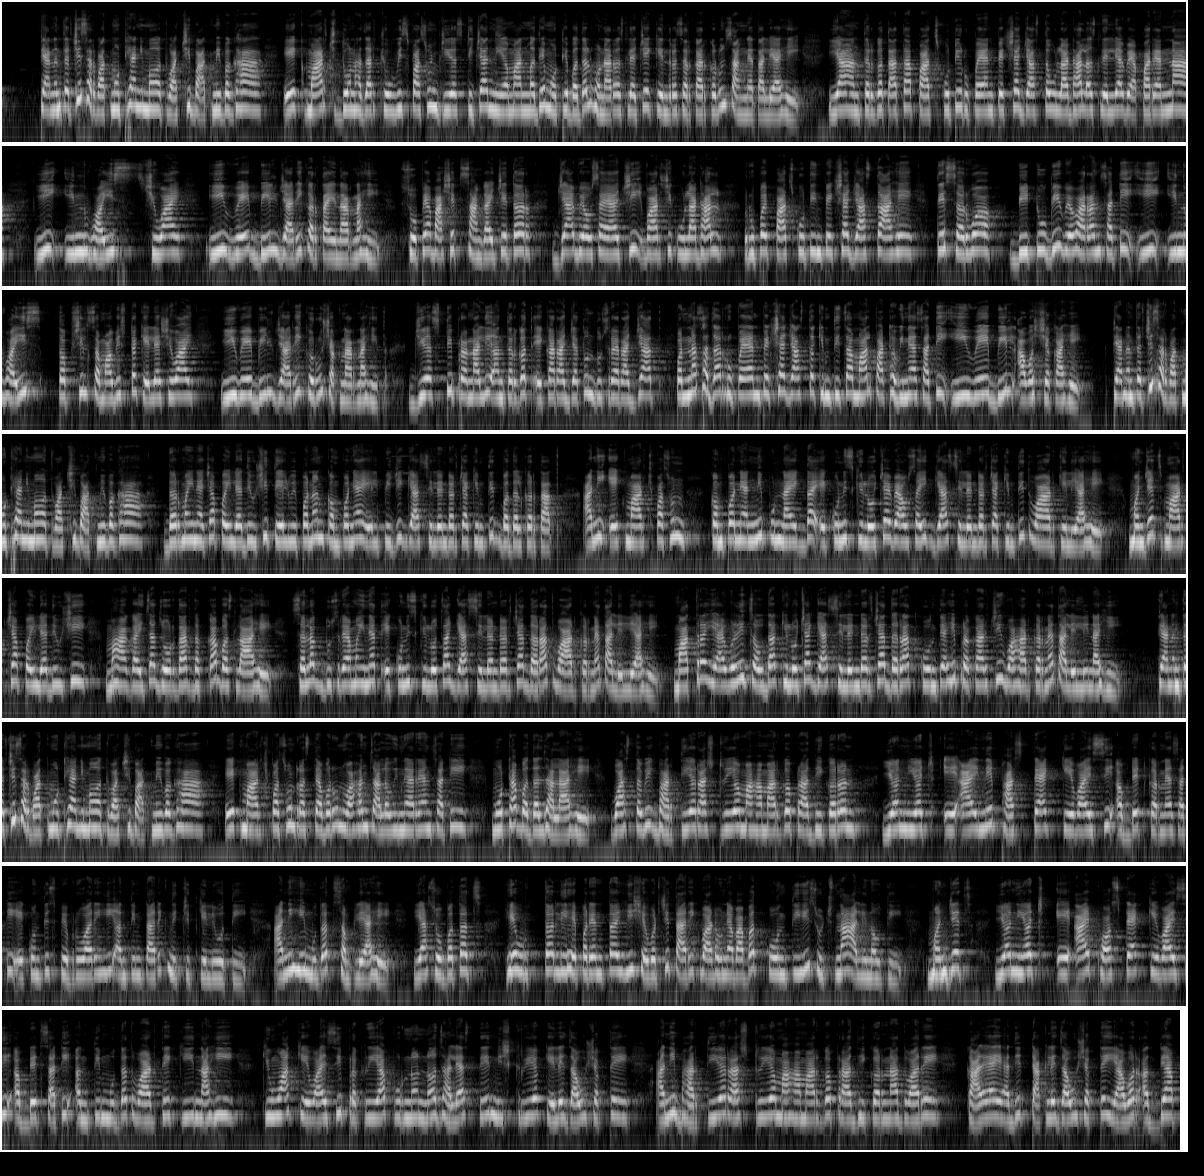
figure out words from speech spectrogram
त्यानंतरची सर्वात मोठी आणि महत्त्वाची बातमी बघा. एक मार्च दोन हजार चोवीसपासून जी एस टीच्या नियमांमध्ये मोठे बदल होणार असल्याचे केंद्र सरकारकडून सांगण्यात आले आहे. या अंतर्गत आता पाच कोटी रुपयांपेक्षा जास्त उलाढाल असलेल्या व्यापाऱ्यांना ई इनव्हॉईसशिवाय ई वे बिल जारी करता येणार नाही. सोप्या भाषेत सांगायचे तर ज्या व्यवसायाची वार्षिक उलाढाल रुपये पाच कोटींपेक्षा जास्त आहे ते सर्व बी टू बी व्यवहारांसाठी ई इनव्हॉईस तपशील समाविष्ट केल्याशिवाय ई वे बिल जारी करू शकणार नाहीत. जी एस टी प्रणाली अंतर्गत एका राज्यातून दुसऱ्या राज्यात पन्नास हजार रुपयांपेक्षा जास्त किमतीचा माल पाठविण्यासाठी ई वे बिल आवश्यक आहे. त्यानंतरची सर्वात मोठी आणि महत्त्वाची बातमी बघा. दर महिन्याच्या पहिल्या दिवशी तेल विपणन कंपन्या एल पी जी गॅस सिलेंडरच्या किमतीत बदल करतात. आणि एक मार्चपासून कंपन्यांनी पुन्हा एकदा एकोणीस किलोच्या व्यावसायिक गॅस सिलेंडरच्या किमतीत वाढ केली आहे. म्हणजेच मार्चच्या पहिल्या दिवशी महागाईचा जोरदार धक्का बसला आहे. सलग दुसऱ्या महिन्यात एकोणीस किलोचा गॅस सिलेंडरच्या दरात वाढ करण्यात आलेली आहे. मात्र यावेळी चौदा किलोच्या गॅस सिलेंडरच्या दरात कोणत्याही प्रकारची वाढ करण्यात आलेली नाही. त्यानंतरची सर्वात मोठी आणि महत्त्वाची बातमी बघा. एक मार्चपासून रस्त्यावरून वाहन चालविणाऱ्यांसाठी मोठा बदल झाला आहे. वास्तविक भारतीय राष्ट्रीय महामार्ग प्राधिकरण N H A आयने FASTag K Y C update करण्यासाठी एकोणतीस फेब्रुवारी ही अंतिम तारीख निश्चित केली होती आणि ही मुदत संपली आहे. यासोबतच हे वृत्त लिहेपर्यंत ही शेवटची तारीख वाढवण्याबाबत कोणतीही सूचना आली नव्हती. म्हणजेच N H A I FASTag K Y C अपडेटसाठी अंतिम मुदत वाढते की नाही किंवा के वाय सी प्रक्रिया पूर्ण न झाल्यास ते निष्क्रिय केले जाऊ शकते? आणि भारतीय राष्ट्रीय महामार्ग प्राधिकरणाद्वारे काळ्या यादीत टाकले जाऊ शकते यावर अद्याप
